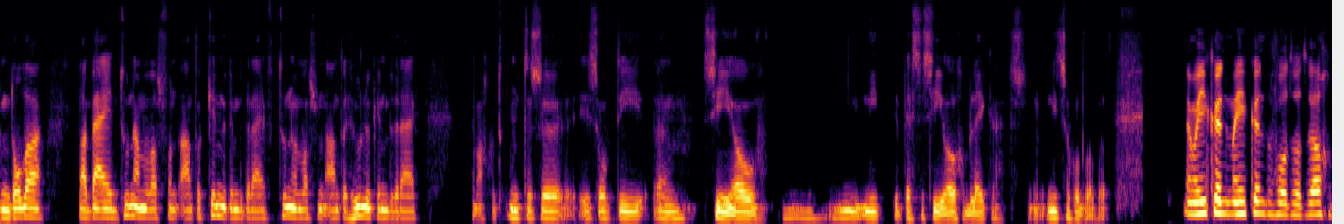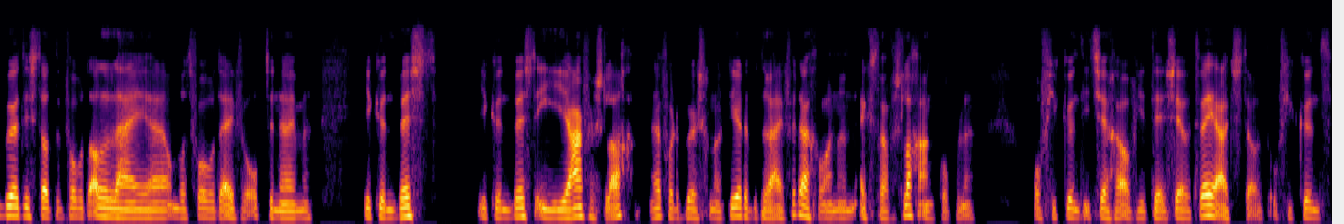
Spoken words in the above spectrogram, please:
75.000 dollar, waarbij een toename was van het aantal kinderen in het bedrijf, toename was van het aantal huwelijken in het bedrijf. Maar goed, ondertussen is ook die um, CEO niet de beste CEO gebleken. Dus niet zo goed voorbeeld. Nee, maar, je kunt, maar je kunt bijvoorbeeld, wat wel gebeurt, is dat bijvoorbeeld allerlei, uh, om dat voorbeeld even op te nemen, je kunt best, je kunt best in je jaarverslag hè, voor de beursgenoteerde bedrijven daar gewoon een extra verslag aan koppelen. Of je kunt iets zeggen over je CO2-uitstoot. Of je kunt,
